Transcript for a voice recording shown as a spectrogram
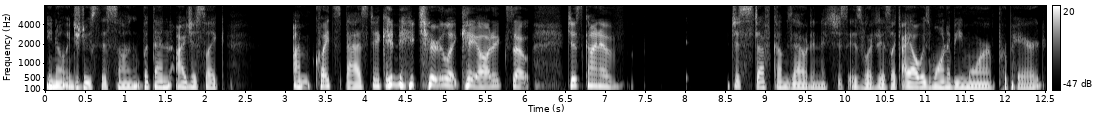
you know, introduce this song." But then I just like I'm quite spastic in nature, like chaotic, so just kind of just stuff comes out, and it just is what it is. Like I always want to be more prepared,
